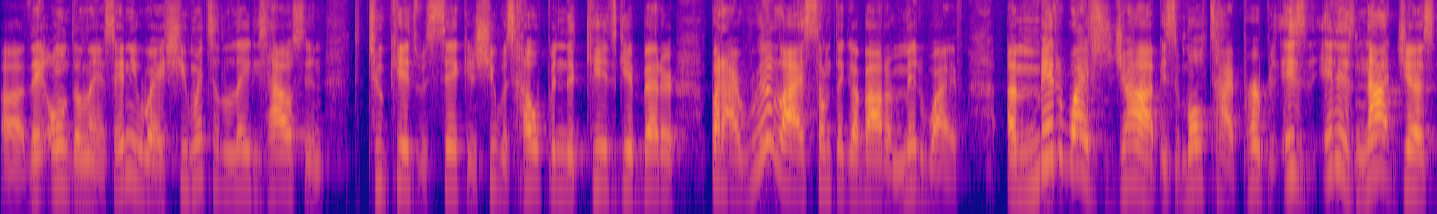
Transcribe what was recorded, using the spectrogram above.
uh, they owned the land. So anyway she went to the lady's house and the two kids were sick and she was helping the kids get better. But i realized something about a midwife. A midwife's job is multi-purpose. It's, it is not just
